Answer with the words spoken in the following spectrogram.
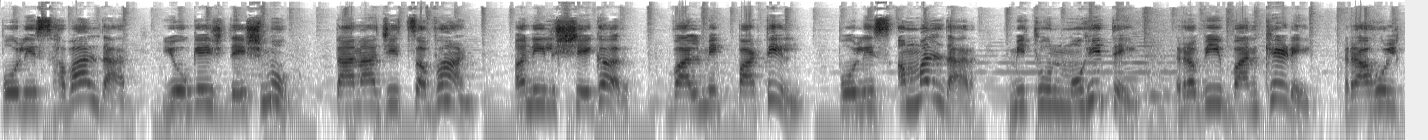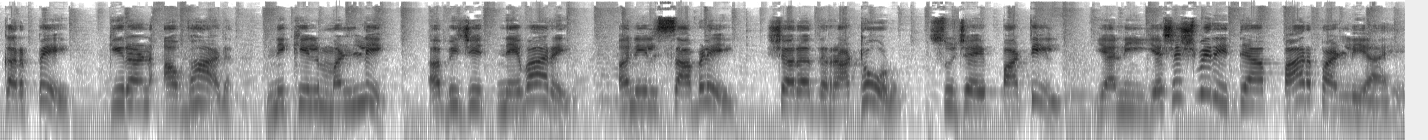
पोलीस हवालदार योगेश देशमुख तानाजी चव्हाण अनिल शेगर वाल्मिक पाटील पोलीस अंमलदार मिथुन मोहिते रवी वानखेडे राहुल करपे किरण आव्हाड निखिल मंडलिक अभिजित नेवारे अनिल साबळे शरद राठोड सुजय पाटील यांनी यशस्वीरित्या पार पाडली आहे.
